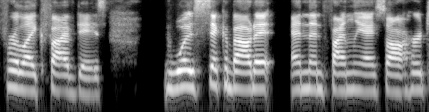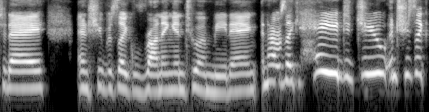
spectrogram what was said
for like 5 days was sick about it and then finally i saw her today and she was like running into a meeting and i was like hey did you and she's like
